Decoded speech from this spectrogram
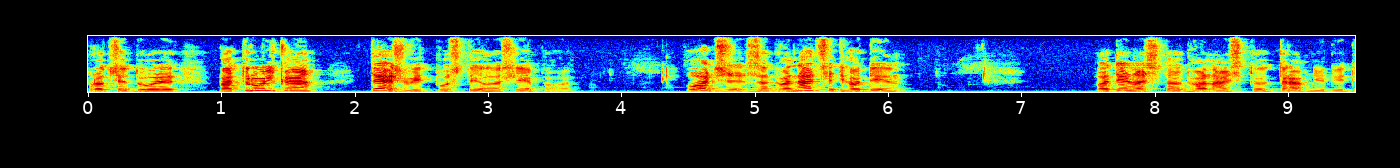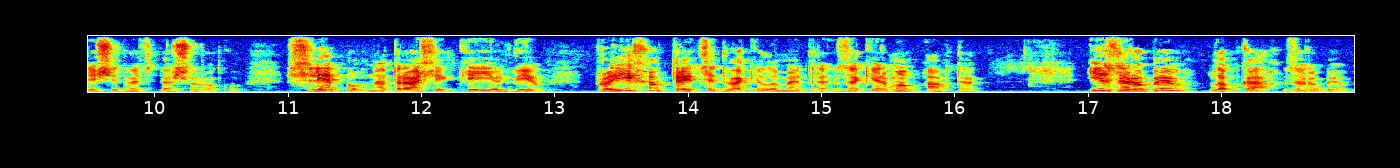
процедури, патрулька теж відпустила Слєпова. Отже, за 12 годин 11-12 травня 2021 року Слєпов на трасі Київ-Львів проїхав 32 км за кермом авто і заробив в лапках, заробив,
